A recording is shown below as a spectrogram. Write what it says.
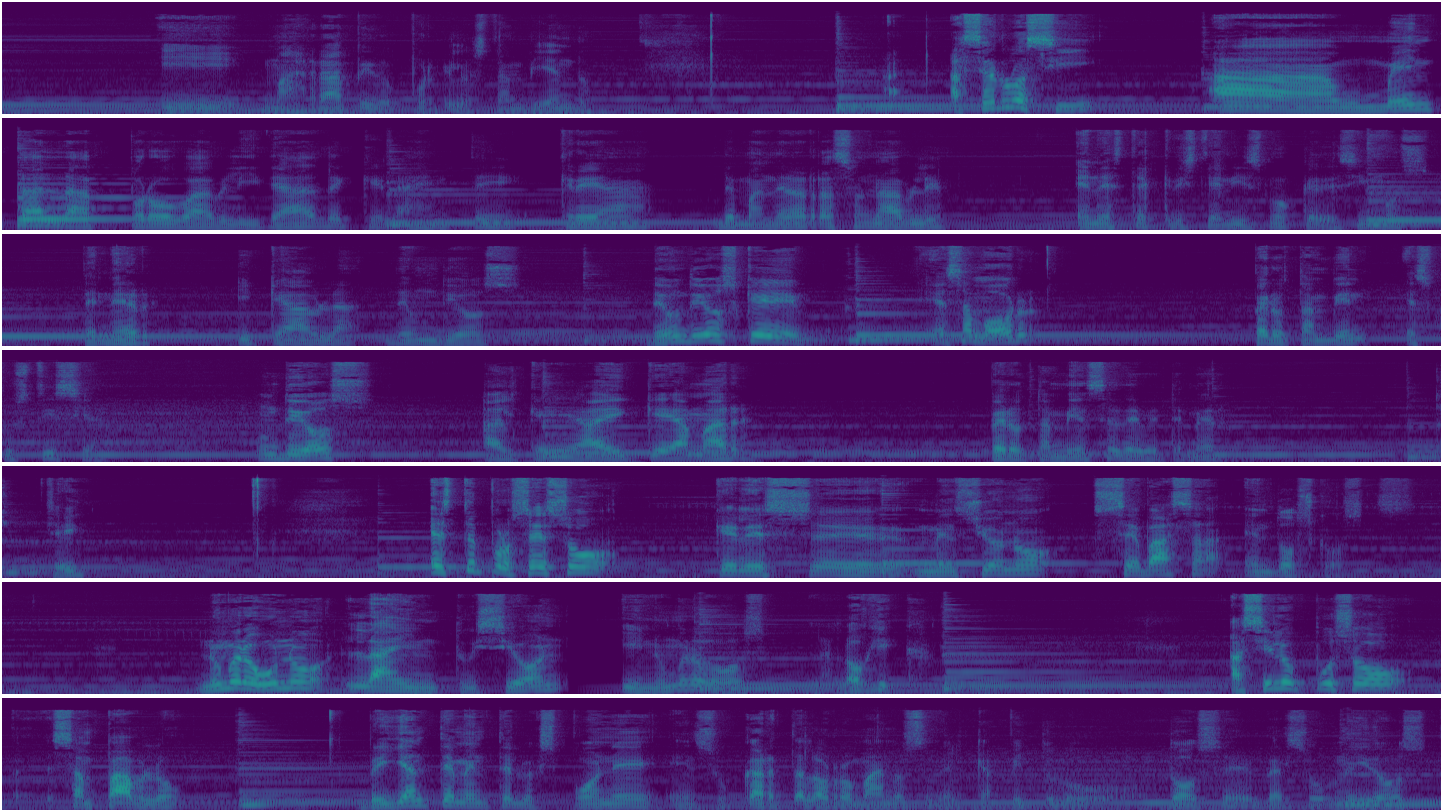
y más rápido porque lo están viendo. Hacerlo así aumenta la probabilidad de que la gente crea de manera razonable en este cristianismo que decimos tener y que habla de un Dios, de un Dios que es amor, pero también es justicia. Un Dios al que hay que amar, pero también se debe temer. ¿Sí? Este proceso que les eh, menciono se basa en dos cosas. Número uno, la intuición y número dos, la lógica. Así lo puso San Pablo, brillantemente lo expone en su carta a los romanos en el capítulo 12, verso 1 y 2,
